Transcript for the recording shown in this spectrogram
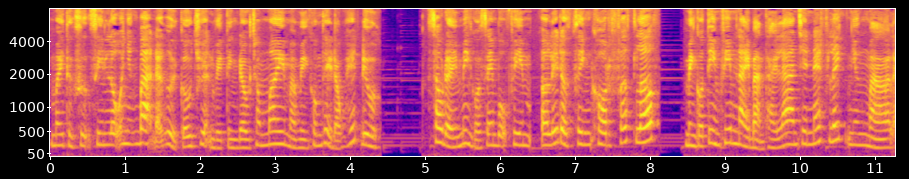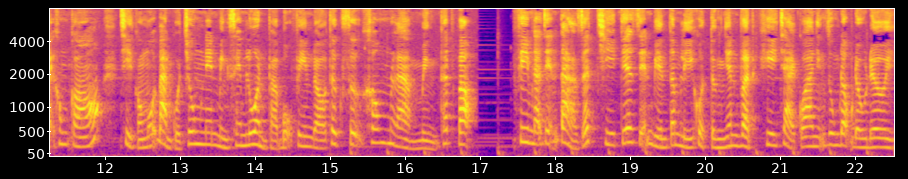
Mây thực sự xin lỗi những bạn đã gửi câu chuyện về tình đầu cho Mây mà mình không thể đọc hết được. Sau đấy mình có xem bộ phim A Little Thing Called First Love mình có tìm phim này bản Thái Lan trên Netflix nhưng mà lại không có, chỉ có mỗi bản của Trung nên mình xem luôn và bộ phim đó thực sự không làm mình thất vọng. Phim đã diễn tả rất chi tiết diễn biến tâm lý của từng nhân vật khi trải qua những rung động đầu đời.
